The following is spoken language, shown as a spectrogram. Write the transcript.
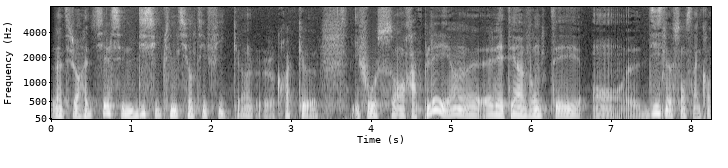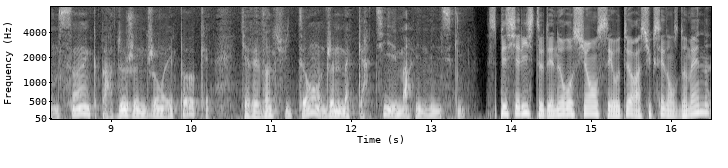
L'intelligence artificielle, c'est une discipline scientifique. Hein. Je crois qu'il faut s'en rappeler. Hein. Elle a été inventée en 1955 par deux jeunes gens à l'époque qui avaient 28 ans, John McCarthy et Marvin Minsky. Spécialiste des neurosciences et auteur à succès dans ce domaine,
